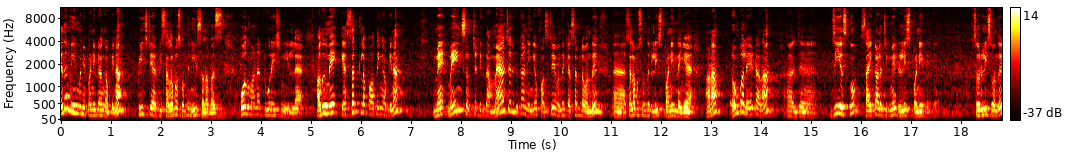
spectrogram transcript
எதை மீன் பண்ணி பண்ணியிருக்காங்க அப்படின்னா பிஜிடிஆர்பி சிலபஸ் வந்து நியூ சிலபஸ் போதுமான டூரேஷன் இல்லை. அதுவுமே கெசட்டில் பார்த்தீங்க அப்படின்னா மெ மெயின் சப்ஜெக்ட்டுக்கு தான். மேஜருக்கு தான் நீங்கள் ஃபஸ்ட்டே வந்து கெசட்டில் வந்து சிலபஸ் வந்து ரிலீஸ் பண்ணியிருந்தீங்க. ஆனால் ரொம்ப லேட்டாக தான் ஜிஎஸ்க்கும் சைக்காலஜிக்குமே ரிலீஸ் பண்ணி ஸோ ரிலீஸ் வந்து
